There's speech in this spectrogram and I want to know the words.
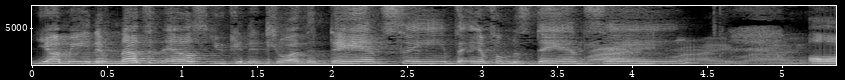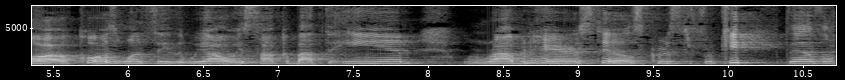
You know what I mean? If nothing else, you can enjoy the dance scene, the infamous dance scene. Right, right, right. Or, of course, one thing that we always talk about the end when Robin Harris tells Christopher Keith, tells him,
